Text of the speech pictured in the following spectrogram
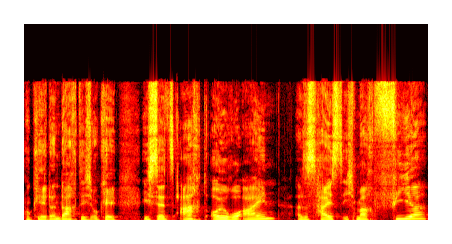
Okay, dann dachte ich, okay, ich setze 8 Euro ein. Also das heißt, ich mache vier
